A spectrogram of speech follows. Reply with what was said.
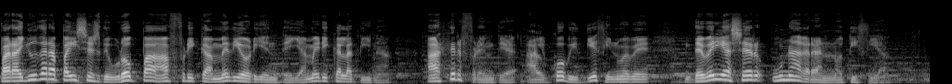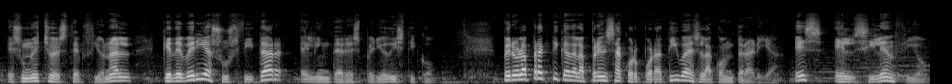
para ayudar a países de Europa, África, Medio Oriente y América Latina hacer frente al COVID-19 debería ser una gran noticia. Es un hecho excepcional que debería suscitar el interés periodístico. Pero la práctica de la prensa corporativa es la contraria, es el silencio,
